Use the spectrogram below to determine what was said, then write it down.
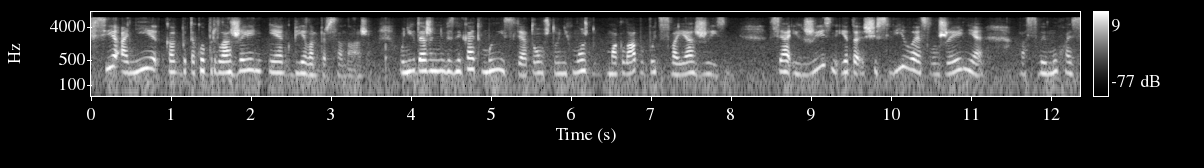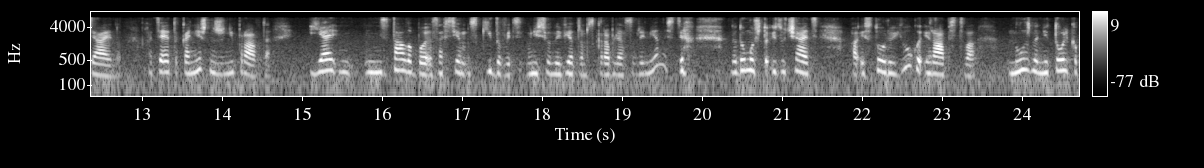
все они как бы такое приложение к белым персонажам. У них даже не возникает мысли о том, что у них может, могла бы быть своя жизнь. Вся их жизнь – это счастливое служение а, своему хозяину. Хотя это, конечно же, неправда. Я не стала бы совсем скидывать унесенный ветром с корабля современности, но думаю, что изучать а, историю юга и рабства нужно не только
